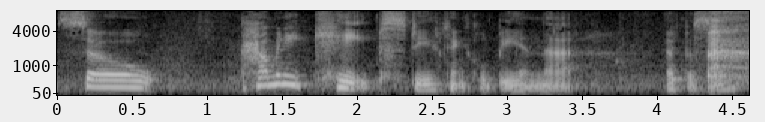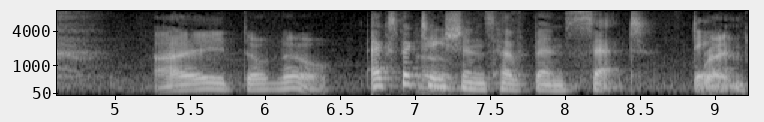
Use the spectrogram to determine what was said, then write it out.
So, how many capes do you think will be in that episode? I don't know. Expectations have been set, Dan. Right.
